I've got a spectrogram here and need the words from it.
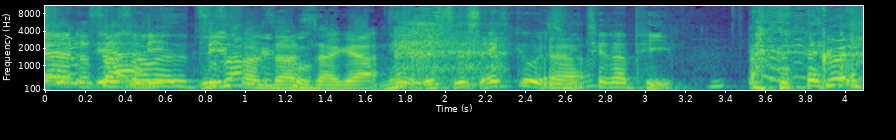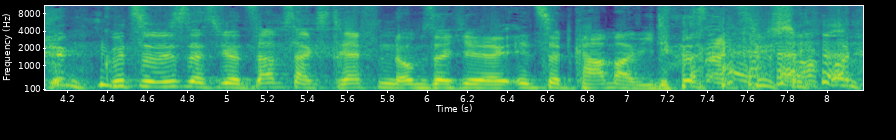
stimmt, das ja. haben wir am zusammen Samstag, ja. Nee, das ist echt gut. Das ist wie Therapie. gut, gut zu wissen, dass wir uns samstags treffen, um solche Instant-Karma-Videos anzuschauen.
